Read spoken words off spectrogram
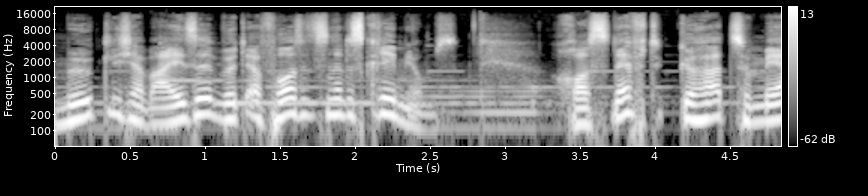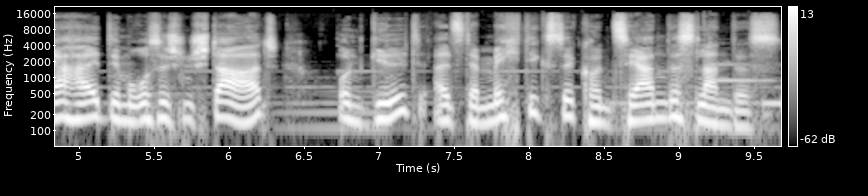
Möglicherweise wird er Vorsitzender des Gremiums. Rosneft gehört zur Mehrheit dem russischen Staat und gilt als der mächtigste Konzern des Landes.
